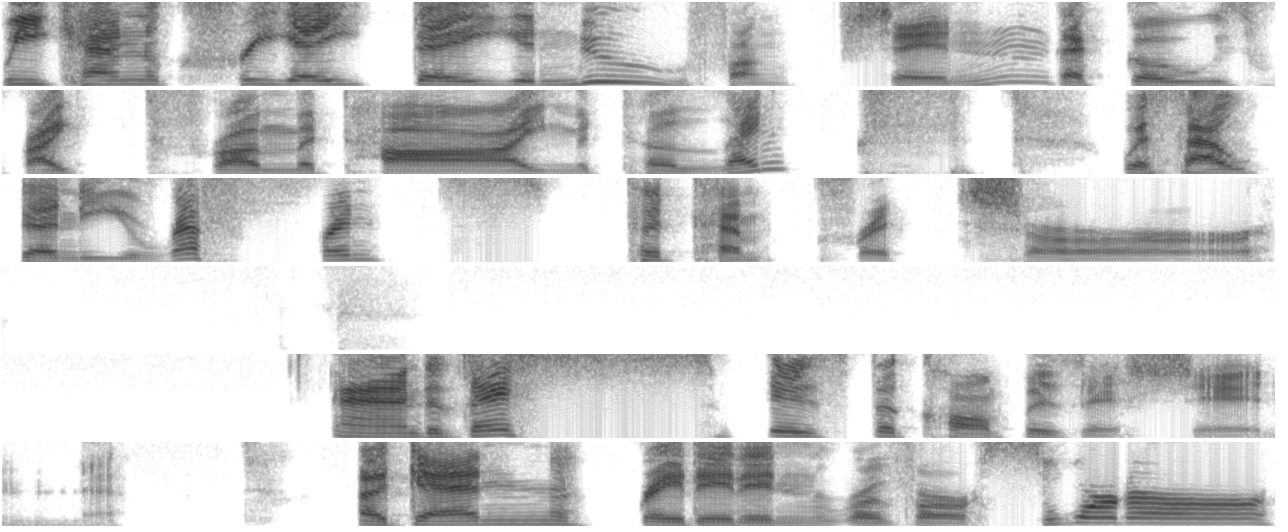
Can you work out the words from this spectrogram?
we can create a new function that goes right from time to length without any reference to temperature. And this is the composition. Again, rated in reverse order,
